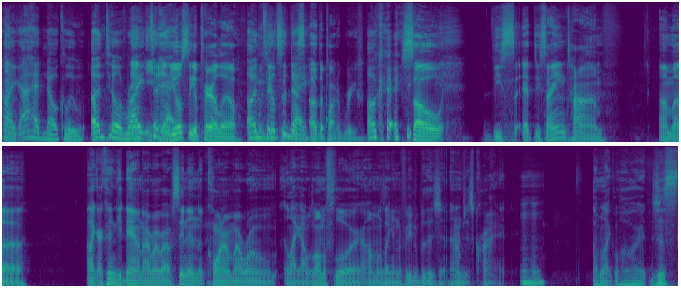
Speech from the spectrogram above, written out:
like I had no clue until right and, today. and you'll see a parallel when we Until to this today. other part of grief. okay. so the at the same time i'm uh like i couldn't get down i remember i was sitting in the corner of my room like i was on the floor almost like in the fetal position and i'm just crying mm-hmm. i'm like lord just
